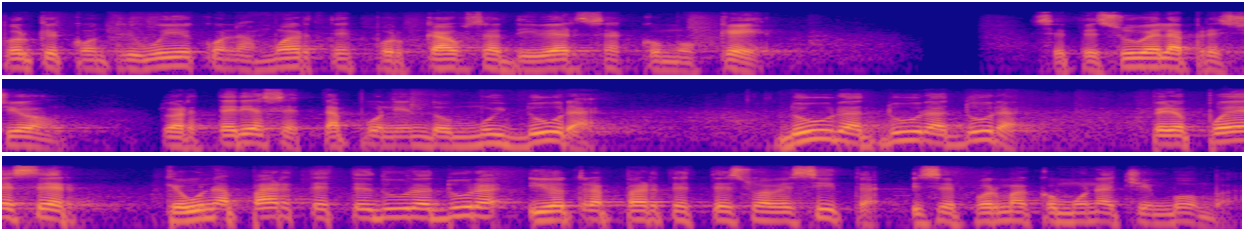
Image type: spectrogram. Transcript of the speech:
porque contribuye con las muertes por causas diversas como que se te sube la presión, tu arteria se está poniendo muy dura, dura, dura, dura, pero puede ser que una parte esté dura, dura y otra parte esté suavecita y se forma como una chimbomba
